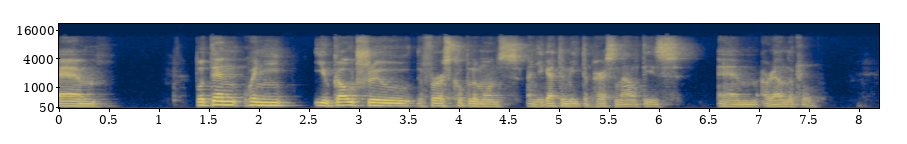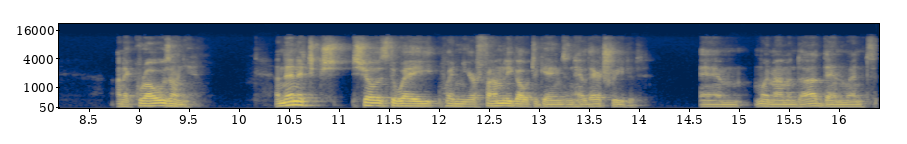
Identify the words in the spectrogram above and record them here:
Um, but then when you you go through the first couple of months and you get to meet the personalities um, around the club, and it grows on you. And then it shows the way when your family go to games and how they're treated. Um, my mom and dad then went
